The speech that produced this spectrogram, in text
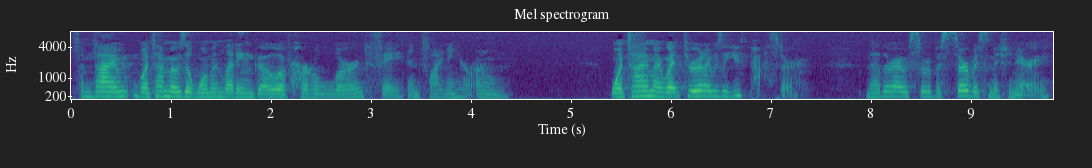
Sometime, one time I was a woman letting go of her learned faith and finding her own. One time I went through it, I was a youth pastor. Another, I was sort of a service missionary.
